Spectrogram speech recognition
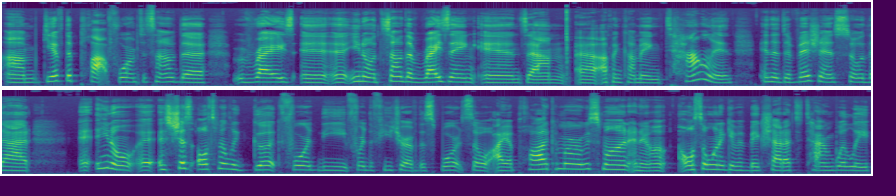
um, give the platform to some of the rise, uh, you know, some of the rising and um, uh, up and coming talent in the division, so that you know, eh, it's just ultimately good for the for the future of the sport. So I applaud kamaru Usman, and I also want to give a big shout out to Tyron Woodley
